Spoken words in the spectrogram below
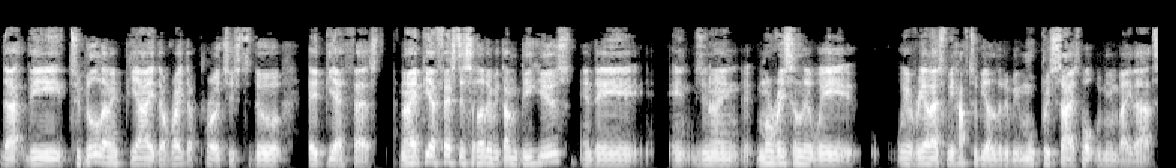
that the to build an API, the right approach is to do API first. Now, API first is a little bit ambiguous, and the in, you know in, more recently we we realized we have to be a little bit more precise what we mean by that.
